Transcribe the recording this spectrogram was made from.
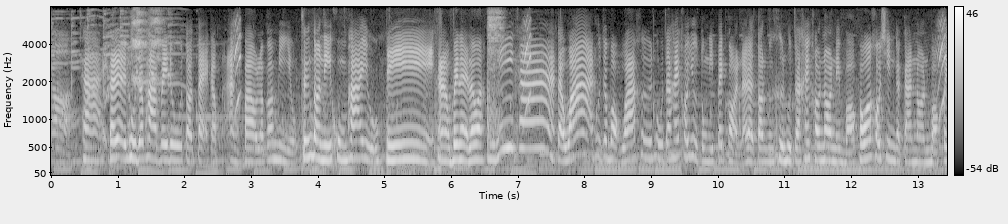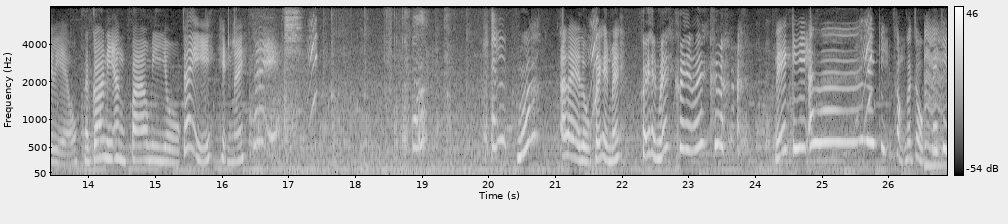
หรอใช่แล้วเดี๋ยวทูจะพาไปดูต่อแตะกับอ่างเปาแล้วก็มีอยู่ ซึ่งตอนนี้คุมผ้าอยู่ นี่อ้าวไปไหนแล้วอะอยู่นี่ค่ะ แต่ว่าทูจะบอกว่าคือทูจะให้เขาอยู่ตรงนี้ไปก่อนนะแต่ตอนกลางคืนทูจะให้เขานอนในบล็อก เพราะว่าเขาชินกับการนอนบล็อกไปแล้ว แล้วก็อันนี้อ่างเปามีโยกเจ๊อีเห็นไหมเจ๊อีวะอะไรอะลูกเคยเห็นไหมเคยเห็นไหมเคยเห็นไหม เนกิอะไรเนกิส่องกระจกเนกิ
